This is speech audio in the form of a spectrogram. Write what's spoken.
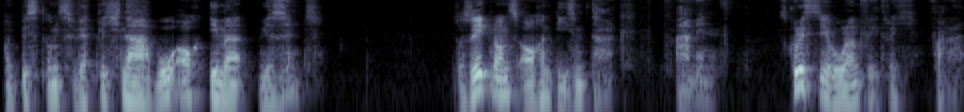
und bist uns wirklich nah, wo auch immer wir sind. So segne uns auch an diesem Tag. Amen. Es grüßt Sie Roland Friedrich, Pfarrer.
